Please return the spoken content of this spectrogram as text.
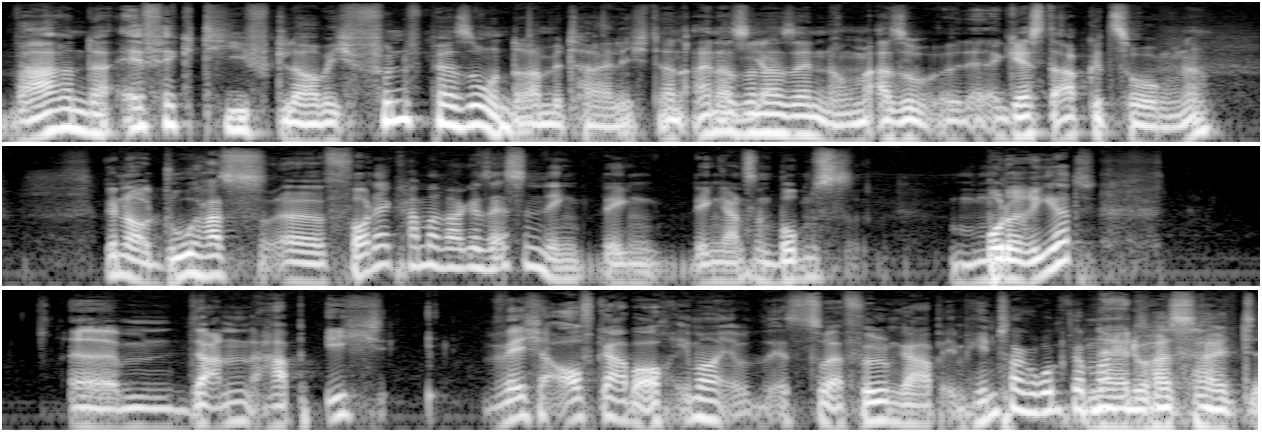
waren da effektiv, glaube ich, fünf Personen dran beteiligt an einer so einer Ja. Sendung. Also äh, Gäste abgezogen, ne? genau, du hast äh, vor der Kamera gesessen, den, den, den ganzen Bums moderiert. Ähm, dann habe ich, welche Aufgabe auch immer es zu erfüllen gab, im Hintergrund gemacht. Naja, du hast halt,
